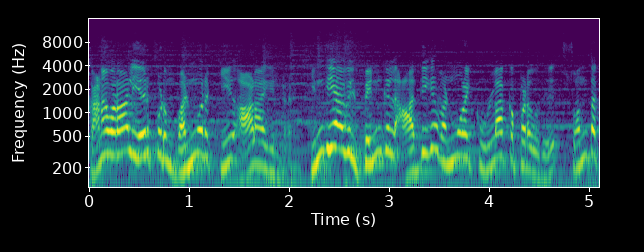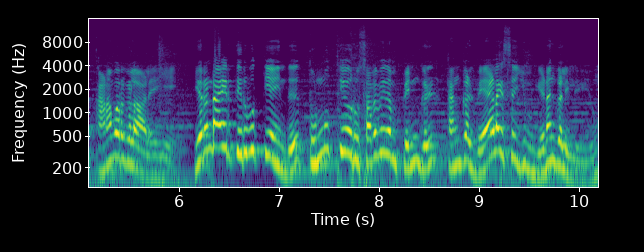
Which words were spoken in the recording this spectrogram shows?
கணவரால் ஏற்படும் வன்முறைக்கு ஆளாகின்றனர் இந்தியாவில் பெண்கள் அதிக வன்முறைக்கு உள்ளாக்கப்படுவது சொந்த கணவர்களாலேயே. இரண்டாயிரத்தி இருபத்தி ஐந்து தொண்ணூத்தி ஒரு சதவீதம் பெண்கள் தங்கள் வேலை செய்யும் இடங்களிலேயும்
